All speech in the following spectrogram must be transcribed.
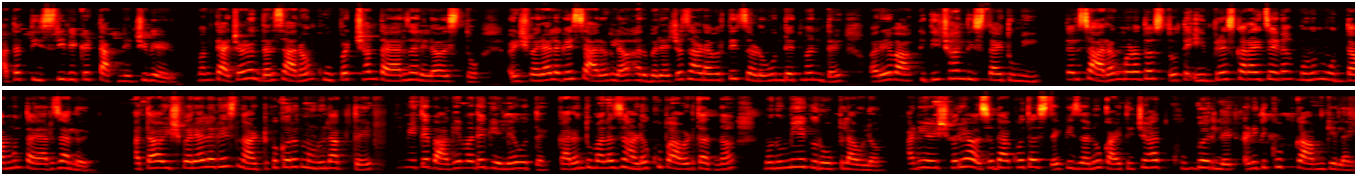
आता तिसरी विकेट टाकण्याची वेळ. मग त्याच्यानंतर सारंग खूपच छान तयार झालेला असतो. ऐश्वर्या लगेच सारंगला हरभऱ्याच्या झाडावरती चढवून देत म्हणते अरे वा किती छान दिसताय तुम्ही. तर सारंग म्हणत असतो ते इम्प्रेस करायचंय ना म्हणून मुद्दामून तयार झालोय. आता ऐश्वर्या लगेच नाटकं करत म्हणू लागते की मी ते बागेमध्ये गेले होते कारण तुम्हाला झाडं खूप आवडतात ना म्हणून मी एक रोप लावलं. आणि ऐश्वर्या असं दाखवत असते की जणू काय तिचे हात खूप भरलेत आणि ती खूप काम केलंय.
